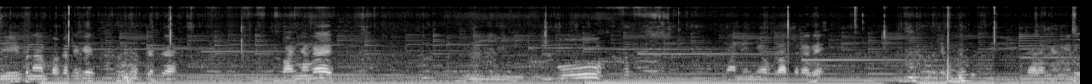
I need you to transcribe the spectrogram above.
Ini penampakannya guys. Luar biasa. Panjang guys. Ini uh. Dan ini operator guys. Sarang yang ini.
